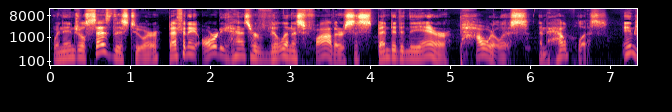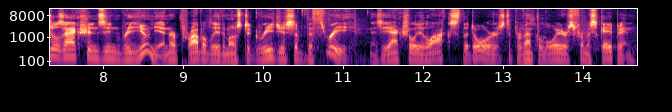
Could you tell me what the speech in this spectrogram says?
when Angel says this to her, Bethany already has her villainous father suspended in the air, powerless and helpless. Angel's actions in Reunion are probably the most egregious of the three, as he actually locks the doors to prevent the lawyers from escaping.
